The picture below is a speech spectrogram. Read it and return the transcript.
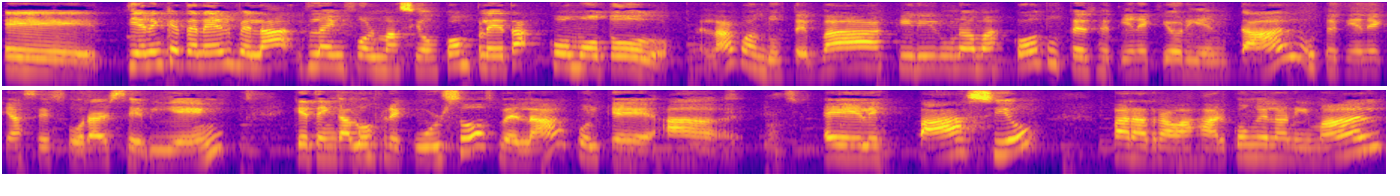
Eh, tienen que tener, ¿verdad? La información completa como todo, ¿verdad? Cuando usted va a adquirir una mascota, usted se tiene que orientar, usted tiene que asesorarse bien, que tenga los recursos, ¿verdad? Porque ah, el espacio para trabajar con el animal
